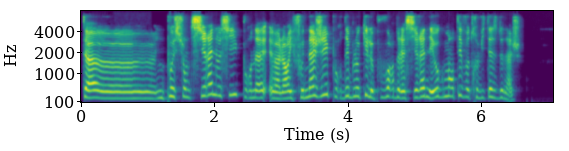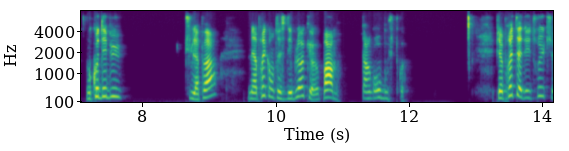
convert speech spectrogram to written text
T'as euh, une potion de sirène aussi. Pour na- euh, Alors il faut nager pour débloquer le pouvoir de la sirène et augmenter votre vitesse de nage. Donc au début, tu l'as pas, mais après quand elle se débloque, bam, t'as un gros boost quoi. Puis après, tu as des trucs,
